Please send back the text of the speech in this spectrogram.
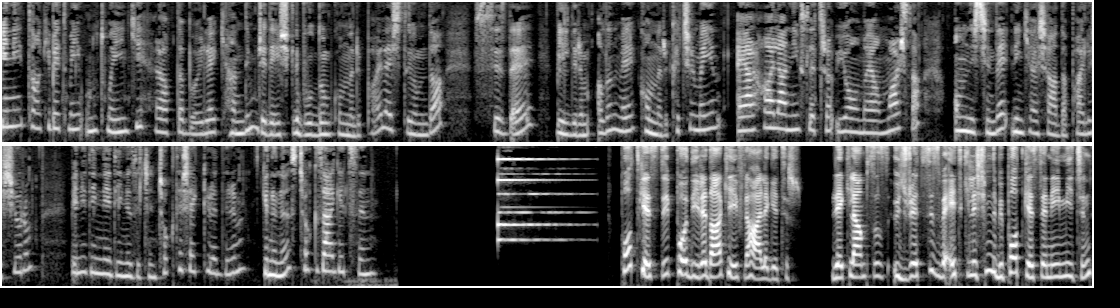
Beni takip etmeyi unutmayın ki her hafta böyle kendimce değişikli bulduğum konuları paylaştığımda siz de bildirim alın ve konuları kaçırmayın. Eğer hala newsletter'a üye olmayan varsa onun için de linki aşağıda paylaşıyorum. Beni dinlediğiniz için çok teşekkür ederim. Gününüz çok güzel geçsin. Podcast'i Podi ile daha keyifli hale getir. Reklamsız, ücretsiz ve etkileşimli bir podcast deneyimi için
